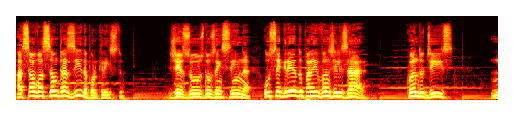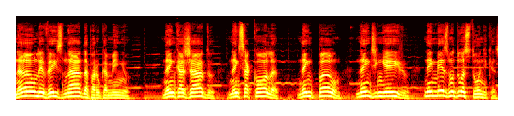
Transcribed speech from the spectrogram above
a salvação trazida por Cristo. Jesus nos ensina o segredo para evangelizar quando diz: Não leveis nada para o caminho, nem cajado, nem sacola, nem pão, nem dinheiro, nem mesmo duas túnicas.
